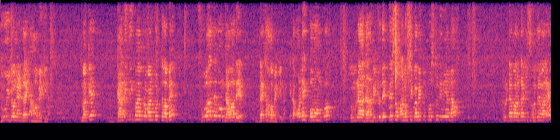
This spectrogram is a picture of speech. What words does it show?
দুইজনের দেখা হবে কিনা? তোমাকে গাণিতিকভাবে প্রমাণ করতে হবে, ফুয়াদ এবং জাওয়াদের দেখা হবে কিনা। এটা অনেক বড় অঙ্ক। তোমরা যারা ভিডিও দেখতেছো, মানসিকভাবে একটু প্রস্তুতি নিয়ে নাও। উল্টা পাল্টা কিছু হতে পারে।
